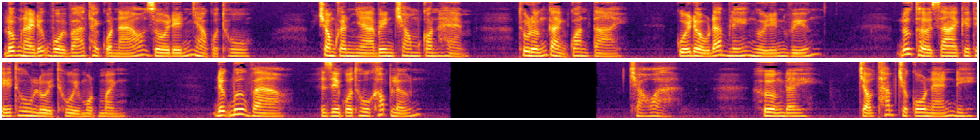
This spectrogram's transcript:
Lúc này Đức vội vã thay quần áo Rồi đến nhà của Thu. Trong căn nhà bên trong con hẻm Thu đứng cạnh quan tài, cúi đầu đáp lễ người đến viếng. Đức thở dài khi thấy Thu lùi thủi một mình. Đức bước vào, Dì của Thu khóc lớn. Cháu à Hương đây, Cháu thắp cho cô nén đi.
